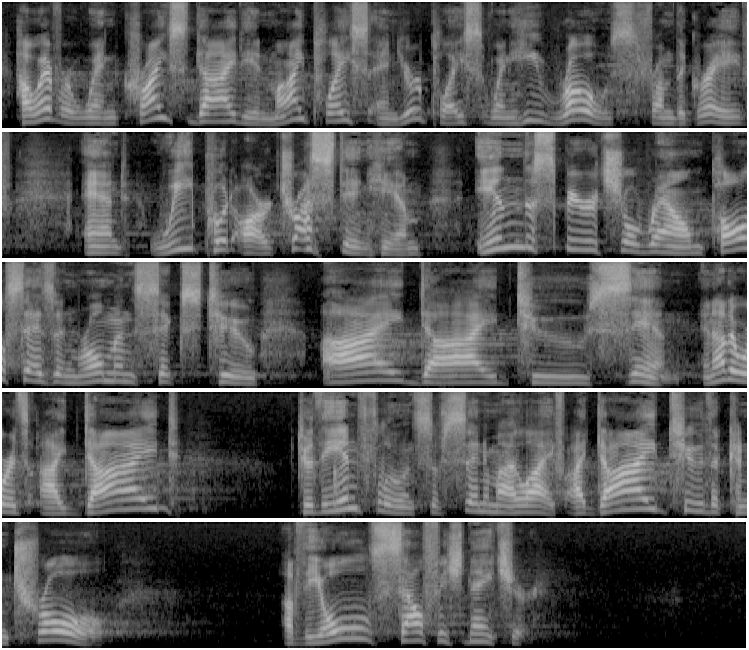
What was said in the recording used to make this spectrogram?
However, when Christ died in my place and your place, when he rose from the grave, and we put our trust in him in the spiritual realm, Paul says in Romans 6 2, I died to sin. In other words, I died to the influence of sin in my life. I died to the control of the old selfish nature.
